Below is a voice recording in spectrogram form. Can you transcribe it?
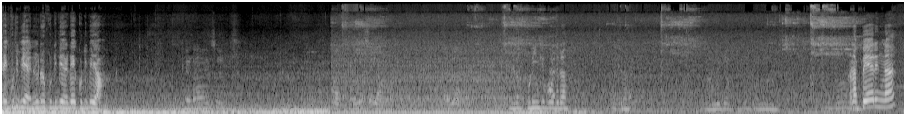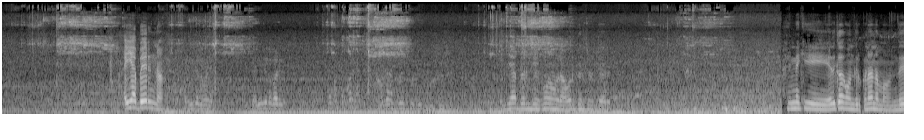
டேய் குட்டிப்பியா நில்ற குட்டிப்பியா டேய் குட்டிப்பியா. புடிங்கி போதுடா. அண்ணா பேருங்கண்ணா. ஐயா பேருங்கண்ணா. ஐயா பேருங்க அவர் பேர் சொல்லிட்டாரு. இன்னைக்கு எதுக்காக வந்திருக்குன்னா நம்ம வந்து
